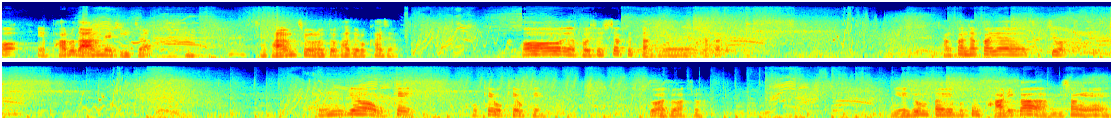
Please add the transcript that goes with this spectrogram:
어, 예, 바로 나왔네 진짜. 자, 다음 층으로 또 가도록 하죠. 어, 어, 야, 벌써 시작됐다. 예, 잠깐. 잠깐 잠깐 야 죽지 마 공격 오케이 오케이 오케이 오케이 좋아 좋아 좋아 예전 따위 무슨 다리가 이상해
